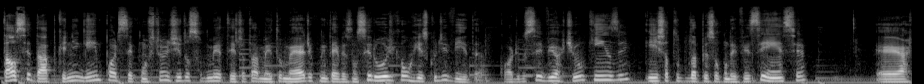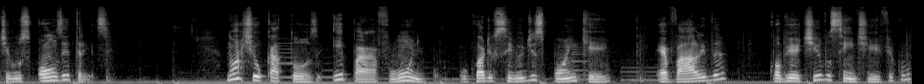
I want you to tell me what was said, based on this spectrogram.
Tal se dá porque ninguém pode ser constrangido a submeter tratamento médico, intervenção cirúrgica ou risco de vida. Código Civil, artigo 15 e Estatuto da Pessoa com Deficiência, é, artigos 11 e 13. No artigo 14 e parágrafo único, o Código Civil dispõe que é válida com objetivo científico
